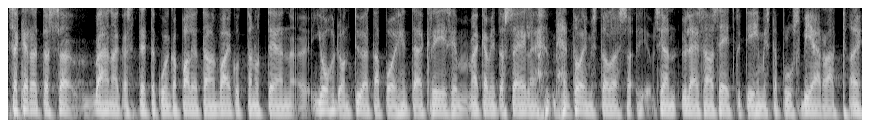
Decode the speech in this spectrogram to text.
Sä kerroit tuossa vähän aikaa sitten, että kuinka paljon tämä on vaikuttanut teidän johdon työtapoihin tämä kriisi. Mä kävin tuossa eilen meidän toimistolla, jossa siellä yleensä on 70 ihmistä plus vieraat tai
